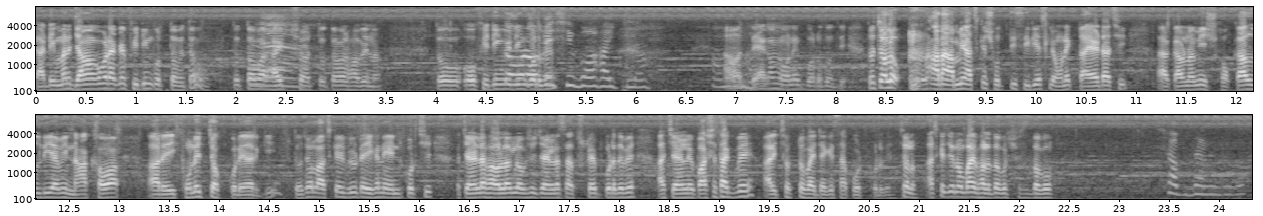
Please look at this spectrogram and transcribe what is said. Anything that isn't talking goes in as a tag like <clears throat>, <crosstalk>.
কাটিং মানে জামা কাপড় একটা ফিটিং করতে হবে তো? তোর তো আবার হাইট শর্ট তোর তো আবার হবে না। তো ও ফিটিং ফিটিং করবে? বেশি হাইট না। আমার দেখ আমি অনেক বড় তো তো চলো আর আমি আজকে সত্যি সিরিয়াসলি অনেক টায়ার্ড আছি আর কারণ আমি সকাল দিয়ে আমি না খাওয়া আর এই ফোনের চক্করে আর কি। তো চলো আজকের ভিডিওটা এখানে এন্ড করছি। চ্যানেলটা ভালো লাগলে অবশ্যই চ্যানেলটা সাবস্ক্রাইব করে দেবে আর চ্যানেলের পাশে থাকবে আর এই ছোট্ট ভাইটাকে সাপোর্ট করবে। চলো আজকের জন্য ভাই ভালো থাকো সুস্থ থাকো। সাবধানে থাকো।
